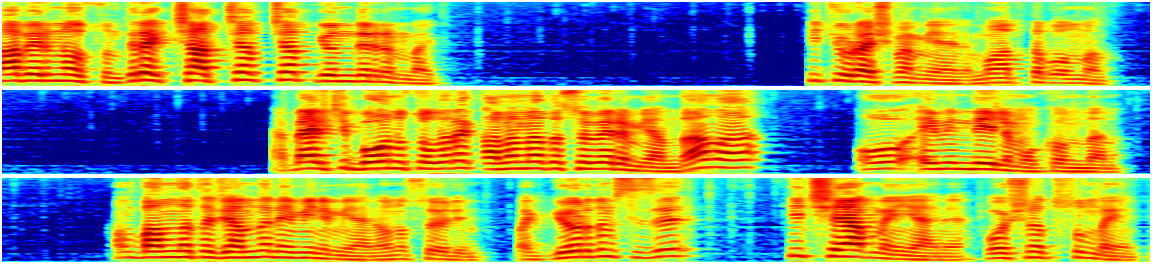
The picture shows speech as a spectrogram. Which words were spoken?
Haberin olsun. Direkt çat çat çat gönderirim bak. Hiç uğraşmam yani. Muhatap olmam. Ha, belki bonus olarak anana da söverim yanda ama o emin değilim o konudan. Ama banlatacağımdan eminim yani onu söyleyeyim. Bak gördüm sizi. Hiç şey yapmayın yani. Boşuna tutulmayın.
